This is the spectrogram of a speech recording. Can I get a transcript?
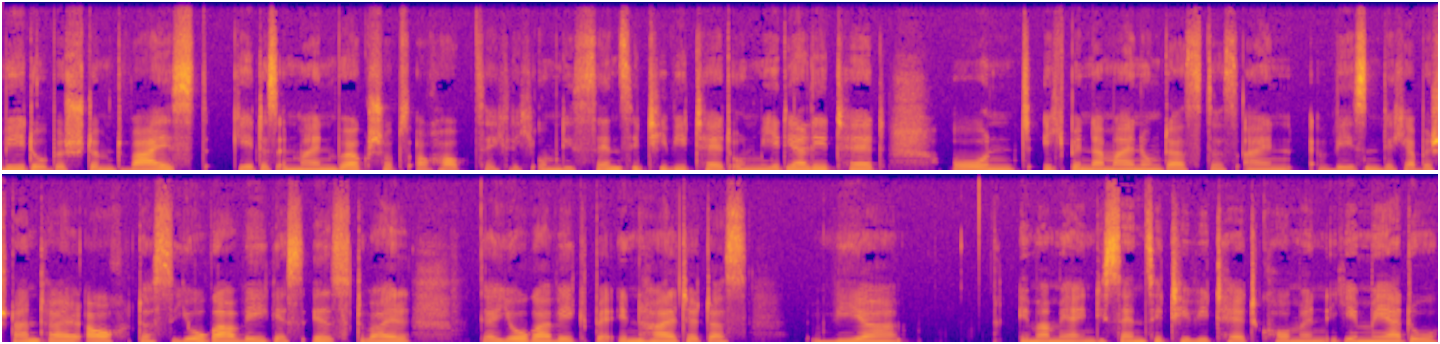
Wie du bestimmt weißt, geht es in meinen Workshops auch hauptsächlich um die Sensitivität und Medialität. Und ich bin der Meinung, dass das ein wesentlicher Bestandteil auch des Yoga-Weges ist, weil der Yoga-Weg beinhaltet, dass wir immer mehr in die Sensitivität kommen, je mehr du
